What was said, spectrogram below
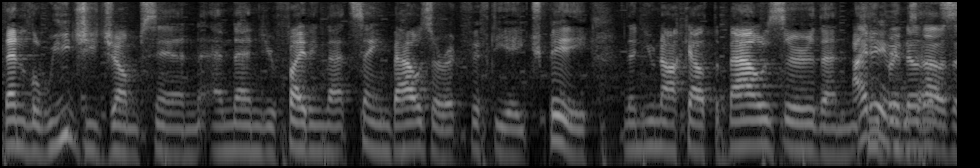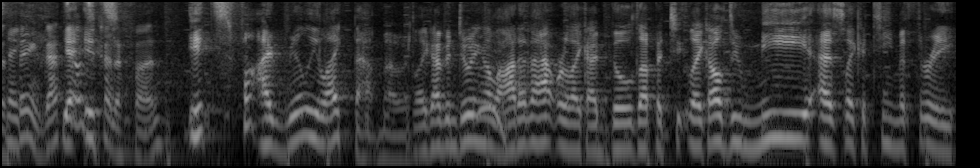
then Luigi jumps in and then you're fighting that same Bowser at 50 HP, and then you knock out the Bowser, then I didn't even know that out was a thing. That Yeah, sounds it's- kinda fun. It's fun. I really like that mode. Like I've been doing a lot of that where like I build up a team like I'll do me as like a team of 3,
